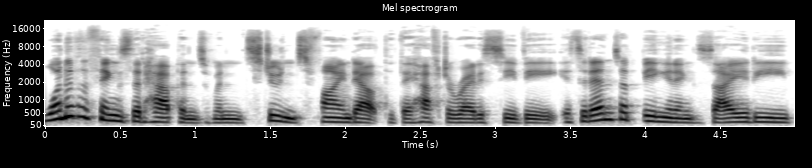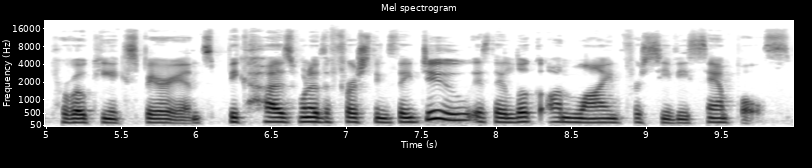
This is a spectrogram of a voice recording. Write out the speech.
One of the things that happens when students find out that they have to write a CV is it ends up being an anxiety provoking experience because one of the first things they do is they look online for CV samples.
